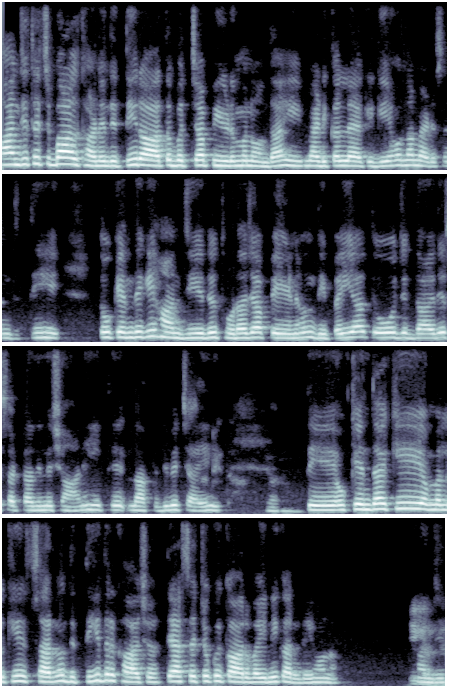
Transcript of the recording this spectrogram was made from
ਹਾਂਜੀ ਤੇ ਝਬਾਲ ਥਾਣੇ ਦਿੱਤੀ। ਰਾਤ ਬੱਚਾ ਪੀੜ ਮਨਾਉਂਦਾ ਸੀ ਮੈਡੀਕਲ ਲੈ ਕੇ ਗਏ ਉਹਨਾਂ ਮੈਡੀਸਨ ਦਿੱਤੀ ਸੀ। ਤੇ ਉਹ ਕਹਿੰਦੇ ਕਿ ਹਾਂਜੀ ਇਹਦੇ ਥੋੜਾ ਜਿਹਾ ਪੇਨ ਹੁੰਦੀ ਪਈ ਆ ਤੇ ਉਹ ਜਿੱਦਾਂ ਇਹਦੇ ਸੱਟਾਂ ਦੇ ਨਿਸ਼ਾਨ ਸੀ ਇੱਥੇ ਲੱਕ ਦੇ ਵਿੱਚ ਆਏ ਸੀ। ਤੇ ਉਹ ਕਹਿੰਦਾ ਕਿ ਮਤਲਬ ਕਿ ਸਰ ਨੂੰ ਦਿੱਤੀ ਸੀ ਦਰਖਾਸਤ ਤੇ ਐਸਐਚਓ ਕੋਈ ਕਾਰਵਾਈ ਨਹੀਂ ਕਰਦੇ ਹੁਣ। ਕੀ ਹਾਂਜੀ।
